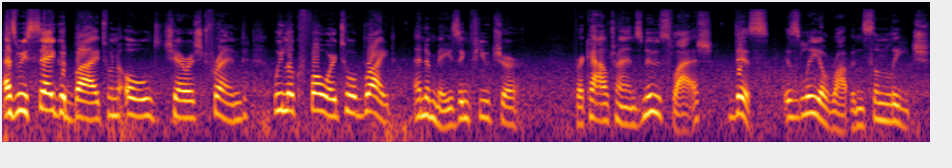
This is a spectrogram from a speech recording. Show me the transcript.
As we say goodbye to an old, cherished friend, we look forward to a bright and amazing future. For Caltrans Newsflash, this is Leah Robinson Leach.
